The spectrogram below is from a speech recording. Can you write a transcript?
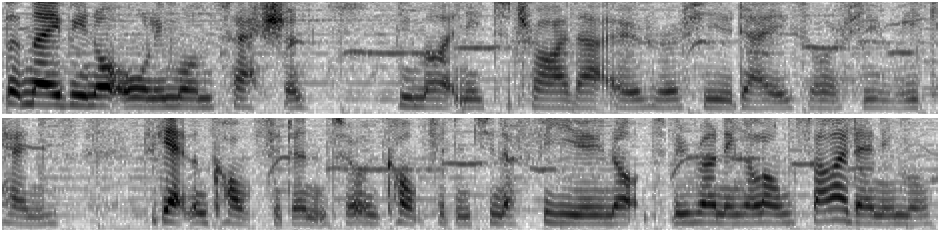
but maybe not all in one session. You might need to try that over a few days or a few weekends to get them confident or confident enough for you not to be running alongside anymore.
